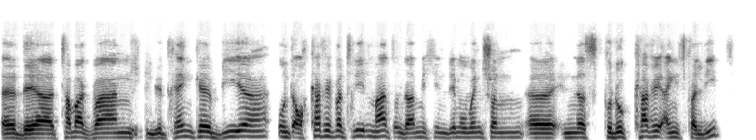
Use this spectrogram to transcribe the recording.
äh, der Tabakwaren, Getränke, Bier und auch Kaffee vertrieben hat und da mich in dem Moment schon äh, in das Produkt Kaffee eigentlich verliebt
